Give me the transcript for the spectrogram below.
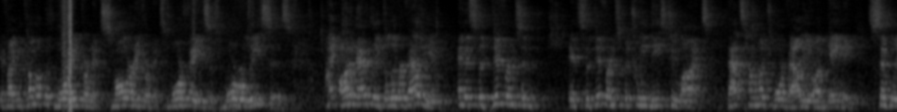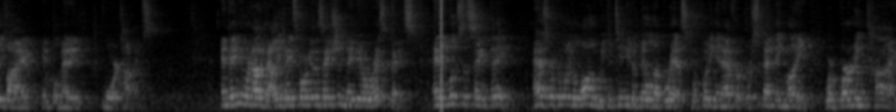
If I can come up with more increments, smaller increments, more phases, more releases, I automatically deliver value, and it's the difference in it's the difference between these two lines. That's how much more value I'm gaining simply by implementing more times. And maybe we're not a value-based organization, maybe we're risk-based. And it looks the same thing. As we're going along, we continue to build up risk. We're putting in effort, we're spending money, we're burning time,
